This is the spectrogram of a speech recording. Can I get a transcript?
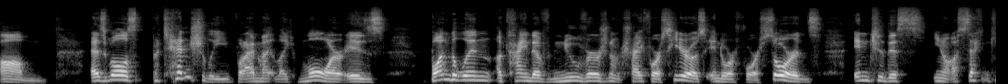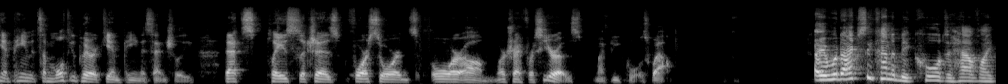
um, as well as potentially what I might like more is bundle in a kind of new version of Triforce Heroes and or Four Swords into this, you know, a second campaign that's a multiplayer campaign essentially. That's plays such as Four Swords or um or Triforce Heroes might be cool as well. It would actually kind of be cool to have like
